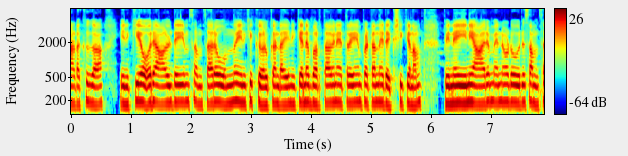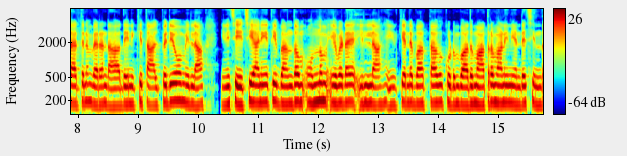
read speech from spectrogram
നടക്കുക. എനിക്ക് ഒരാളുടെയും സംസാരം ഒന്നും എനിക്ക് കേൾക്കണ്ട. എനിക്ക് എന്റെ ഭർത്താവിനെ എത്രയും പെട്ടെന്ന് രക്ഷിക്കണം. പിന്നെ ഇനി ആരും എന്നോട് ഒരു സംസാരത്തിനും വരണ്ട. അതെനിക്ക് താല്പര്യവുമില്ല. ഇനി ചേച്ചി അനിയത്തി ബന്ധം ഒന്നും ഇവിടെ ഇല്ല. എനിക്ക് എന്റെ ഭർത്താവ് കുടുംബം. അത് മാത്രമാണ് ഇനി എന്റെ ചിന്ത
